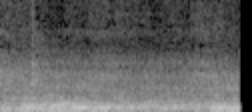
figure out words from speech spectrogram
El cuerpo de.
